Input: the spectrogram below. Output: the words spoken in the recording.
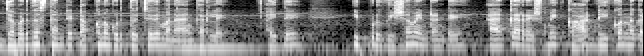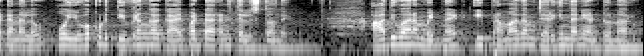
జబర్దస్త్ అంటే టక్కున గుర్తొచ్చేది మన యాంకర్లే. అయితే ఇప్పుడు విషయం ఏంటంటే యాంకర్ రష్మి కార్ ఢీకొన్న ఘటనలో ఓ యువకుడు తీవ్రంగా గాయపడ్డారని తెలుస్తోంది. ఆదివారం మిడ్ నైట్ ఈ ప్రమాదం జరిగిందని అంటున్నారు.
